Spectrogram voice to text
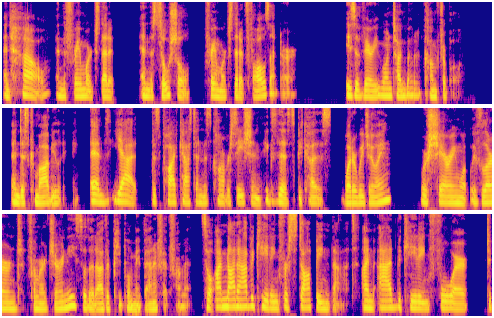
and how and the frameworks that it and the social frameworks that it falls under is a very one talking about uncomfortable and discombobulating. And yet this podcast and this conversation exists because what are we doing? We're sharing what we've learned from our journey so that other people may benefit from it. So I'm not advocating for stopping that. I'm advocating for to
